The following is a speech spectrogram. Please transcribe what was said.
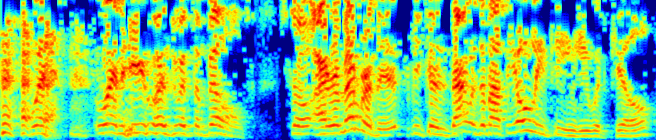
when when he was with the Bills. So I remember this because that was about the only team he would kill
